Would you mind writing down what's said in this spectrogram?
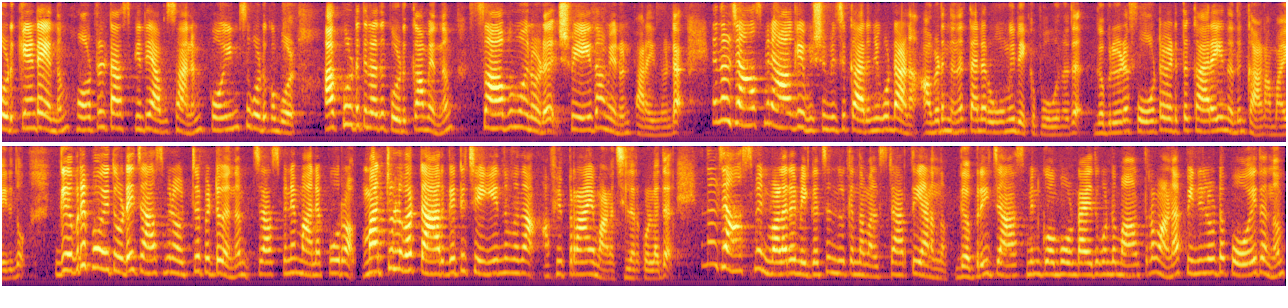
കൊടുക്കേണ്ട എന്നും ഹോട്ടൽ ടാസ്കിന്റെ അവസാനം കോയിൻസ് കൊടുക്കുമ്പോൾ അക്കൂട്ടത്തിൽ അത് കൊടുക്കാമെന്നും സാബുമോനോട് ശ്വേത മേനോൻ പറയുന്നുണ്ട്. എന്നാൽ ജാസ്മിൻ ആകെ വിഷമിച്ച് കരഞ്ഞുകൊണ്ടാണ് അവിടെ നിന്ന് തന്റെ റൂമിലേക്ക് പോകുന്നത്. ഗബ്രിയുടെ ഫോട്ടോ എടുത്ത് കരയുന്നതും കാണാമായിരുന്നു. ഗബ്രി പോയതോടെ ജാസ്മിൻ ഒറ്റപ്പെട്ടുവെന്നും ജാസ്മിനെ മനഃപൂർവം മറ്റുള്ളവർ ടാർഗറ്റ് ചെയ്യുന്നുവെന്ന അഭിപ്രായമാണ് ചിലർക്കുള്ളത്. എന്നാൽ ജാസ്മിൻ വളരെ മികച്ചു നിൽക്കുന്ന മത്സരാർത്ഥിയാണെന്നും ഗബ്രി ജാസ്മിൻ കോമ്പോ ഉണ്ടായതുകൊണ്ട് മാത്രമാണ് പിന്നിലോട്ട് പോയതെന്നും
